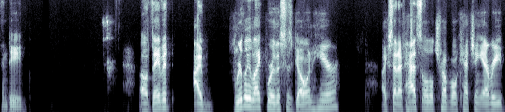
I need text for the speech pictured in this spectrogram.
indeed. Oh, David, I really like where this is going here. Like I said, I've had a little trouble catching every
